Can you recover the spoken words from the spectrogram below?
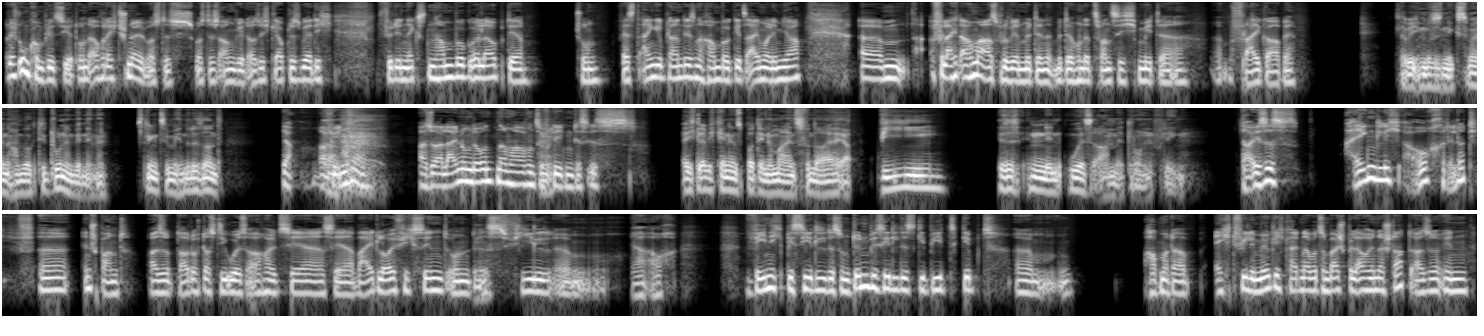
recht unkompliziert und auch recht schnell, was das, was das angeht. Also ich glaube, das werde ich für den nächsten Hamburg-Urlaub, der schon fest eingeplant ist, nach Hamburg geht's einmal im Jahr, ähm, vielleicht auch mal ausprobieren mit, den, mit der 120 Meter ähm, Freigabe. Ich glaube, ich muss das nächste Mal in Hamburg die Drohnen benehmen. Das klingt ziemlich interessant. Ja, auf jeden Fall. Also allein um da unten am Hafen zu fliegen, das ist. Ich glaube, ich kenne den Spot Nummer eins, von daher, ja. Wie ist es in den USA mit Drohnenfliegen? Da ist es eigentlich auch relativ äh, entspannt. Also dadurch, dass die USA halt sehr, sehr weitläufig sind und mhm. es viel, ähm, ja, auch wenig besiedeltes und dünn besiedeltes Gebiet gibt, ähm, hat man da echt viele Möglichkeiten, aber zum Beispiel auch in der Stadt, also in,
